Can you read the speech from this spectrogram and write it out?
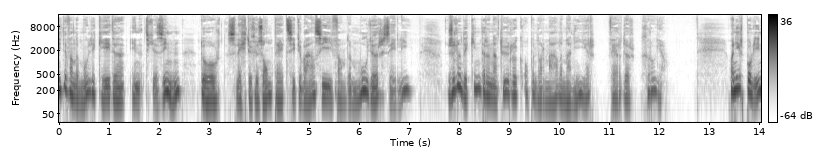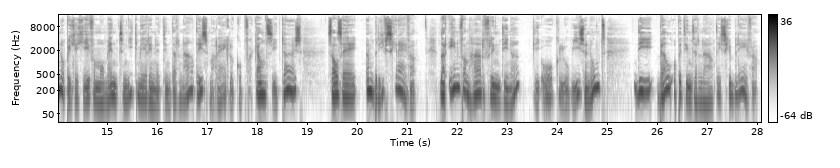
Midden van de moeilijkheden in het gezin, door de slechte gezondheidssituatie van de moeder Celie, zullen de kinderen natuurlijk op een normale manier verder groeien. Wanneer Pauline op een gegeven moment niet meer in het internaat is, maar eigenlijk op vakantie thuis, zal zij een brief schrijven naar een van haar vriendinnen, die ook Louise noemt, die wel op het internaat is gebleven.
